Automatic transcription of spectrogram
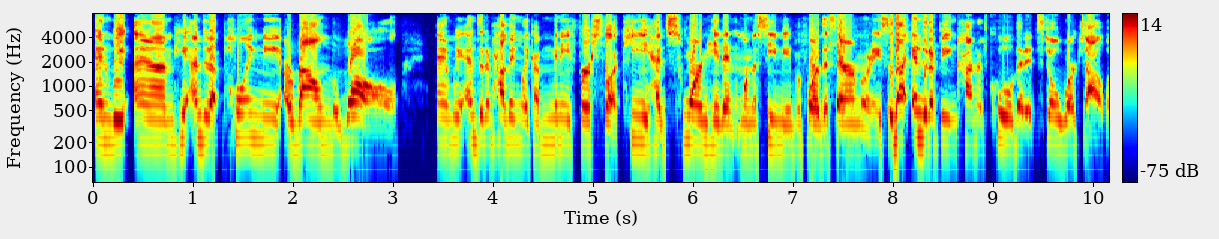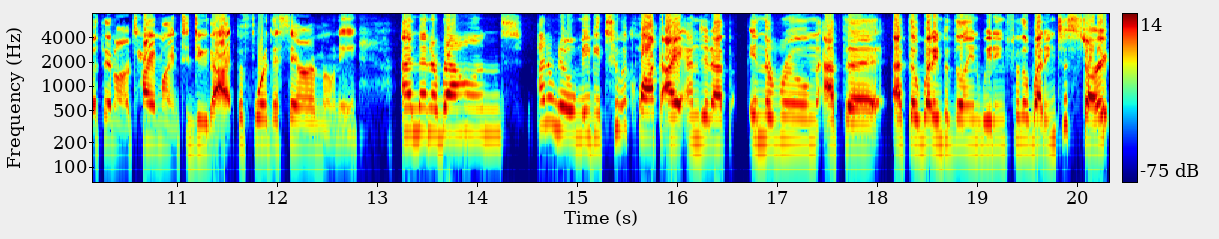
and we um he ended up pulling me around the wall and we ended up having like a mini first look. He had sworn he didn't want to see me before the ceremony. So that ended up being kind of cool that it still worked out within our timeline to do that before the ceremony. And then around, I don't know, maybe two o'clock, I ended up in the room at the at the wedding pavilion waiting for the wedding to start.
